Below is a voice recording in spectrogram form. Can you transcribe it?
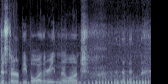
Disturb people while they're eating their lunch.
